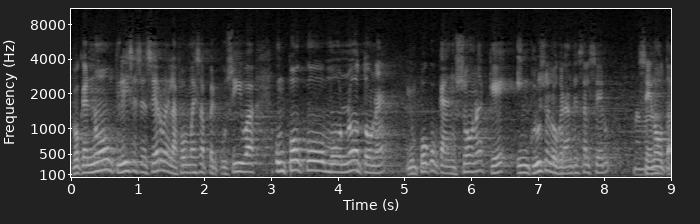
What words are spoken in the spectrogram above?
Porque no utiliza cencerro en la forma esa percusiva, un poco monótona y un poco cansona que incluso en los grandes salseros se nota.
